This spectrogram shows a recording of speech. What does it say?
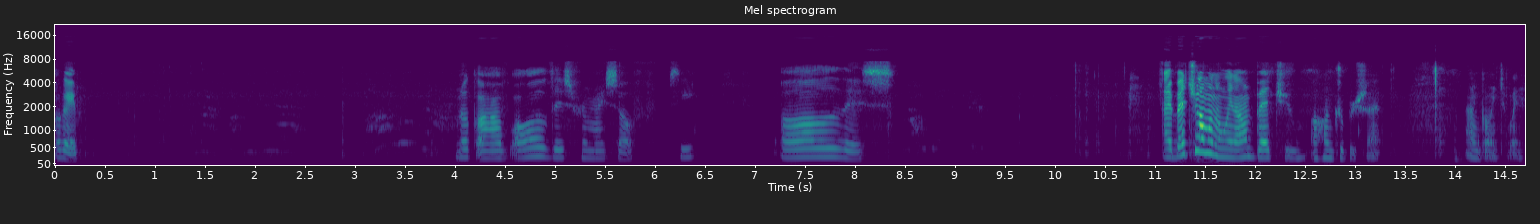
Okay. Look, I have all this for myself. See? All this. I bet you I'm gonna win. I bet you. 100%. I'm going to win.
